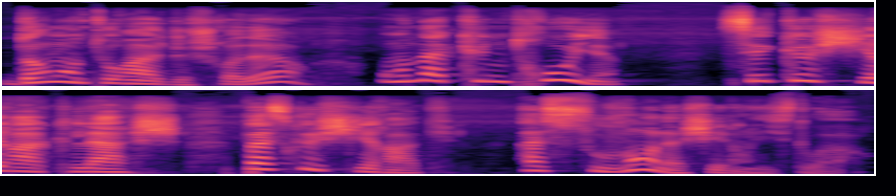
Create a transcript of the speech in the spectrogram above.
dans l'entourage de Schröder, on n'a qu'une trouille. C'est que Chirac lâche. Parce que Chirac a souvent lâché dans l'histoire.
